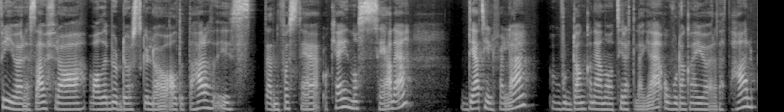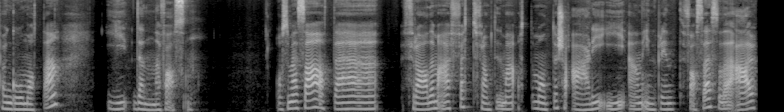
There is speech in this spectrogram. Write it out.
frigjøre seg fra hva det burde og skulle og alt dette her, altså, å se ok, nå ser jeg det, det er tilfellet, hvordan kan jeg nå tilrettelegge, og hvordan kan jeg gjøre dette her på en god måte i denne fasen. Og som jeg sa, at det, fra de er født fram til de er åtte måneder, så er de i en innprint-fase. Så det er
